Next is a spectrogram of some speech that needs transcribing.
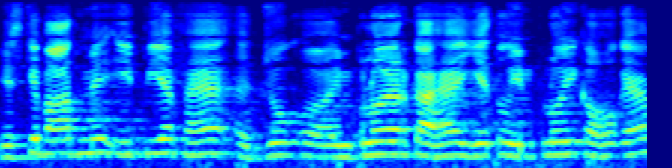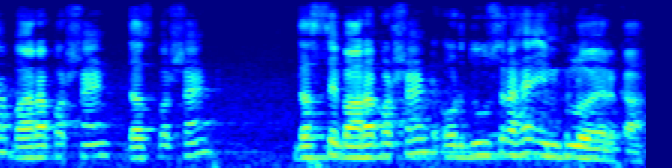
इसके बाद में ईपीएफ e है, जो एम्प्लॉयर का है, ये तो एम्प्लॉय का हो गया 12 परसेंट, दस परसेंट, दस से 12 परसेंट, और दूसरा है एम्प्लॉयर का।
